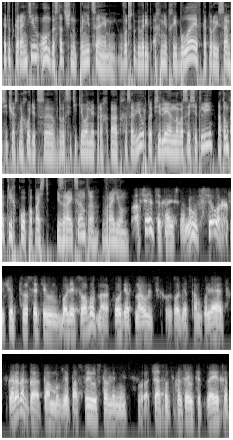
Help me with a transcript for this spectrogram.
этот карантин, он достаточно проницаемый. Вот что говорит Ахмед Хайбулаев, который сам сейчас находится в 20 километрах от Хасавюрта в селе Новососетли, о том, как легко попасть из райцентра в район. Общаются, конечно. Ну, в селах чуть-чуть с этим более свободно ходят на улицах, ходят там гуляют. В городах, да, там уже посты выставлены. В частности, в Красавице заехать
